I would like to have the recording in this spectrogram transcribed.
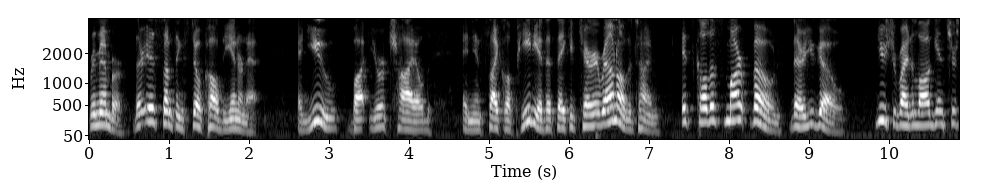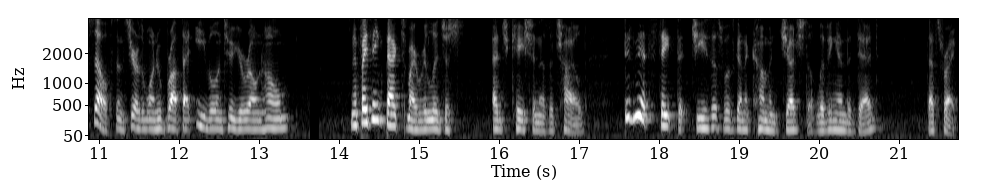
Remember, there is something still called the internet and you bought your child an encyclopedia that they could carry around all the time. It's called a smartphone. There you go. You should write a law against yourself since you're the one who brought that evil into your own home. And if I think back to my religious education as a child, Didn't it state that Jesus was going to come and judge the living and the dead? That's right.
